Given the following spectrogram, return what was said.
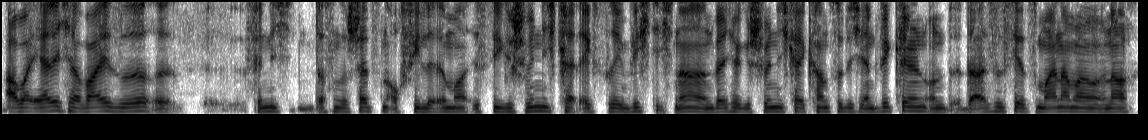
Aber ehrlicherweise äh, finde ich, das unterschätzen auch viele immer, ist die Geschwindigkeit extrem wichtig. Ne? In welcher Geschwindigkeit kannst du dich entwickeln? Und da ist es jetzt meiner Meinung nach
